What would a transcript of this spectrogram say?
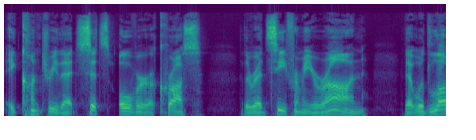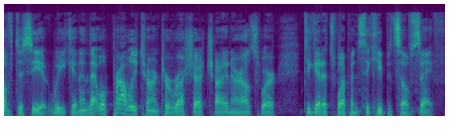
a country that sits over across the Red Sea from Iran that would love to see it weaken and that will probably turn to Russia, China, or elsewhere to get its weapons to keep itself safe.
